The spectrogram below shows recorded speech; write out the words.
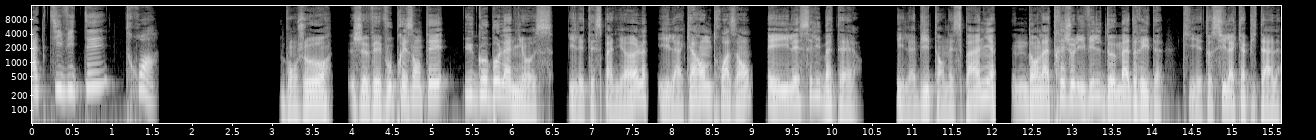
Activité 3. Bonjour, je vais vous présenter Hugo Bolaños. Il est espagnol, il a 43 ans et il est célibataire. Il habite en Espagne, dans la très jolie ville de Madrid, qui est aussi la capitale.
